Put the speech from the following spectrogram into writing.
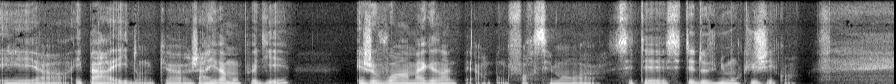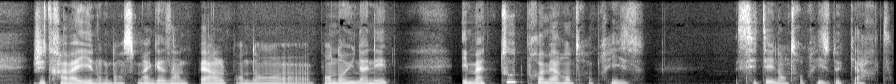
Et, et, pareil, donc j'arrive à Montpellier et je vois un magasin de perles. Donc forcément, c'était c'était devenu mon QG, quoi. J'ai travaillé donc dans ce magasin de perles pendant, pendant une année. Et ma toute première entreprise, c'était une entreprise de cartes.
